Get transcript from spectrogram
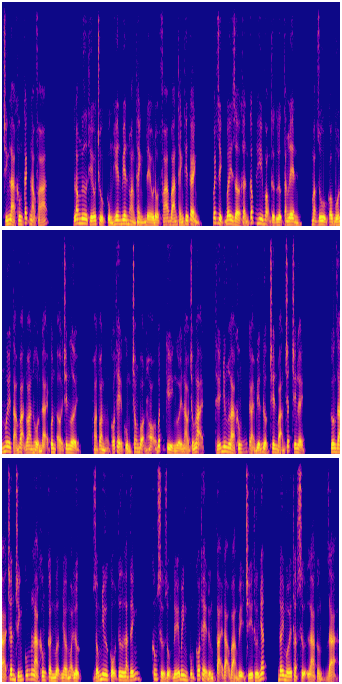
chính là không cách nào phá. Long ngư thiếu chủ cùng hiên viên hoàng thành đều đột phá bán thánh thiên cảnh quách dịch bây giờ khẩn cấp hy vọng thực lực tăng lên, mặc dù có bốn mươi tám vạn đoan hồn đại quân ở trên người, hoàn toàn có thể cùng trong bọn họ bất kỳ người nào chống lại, thế nhưng là không cải biến được trên bản chất trên lệnh cường giả chân chính cũng là không cần mượn nhờ ngoại lực, giống như cổ tư lan tĩnh, không sử dụng đế binh cũng có thể đứng tại đạo bảng vị trí thứ nhất, đây mới thật sự là cường giả.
